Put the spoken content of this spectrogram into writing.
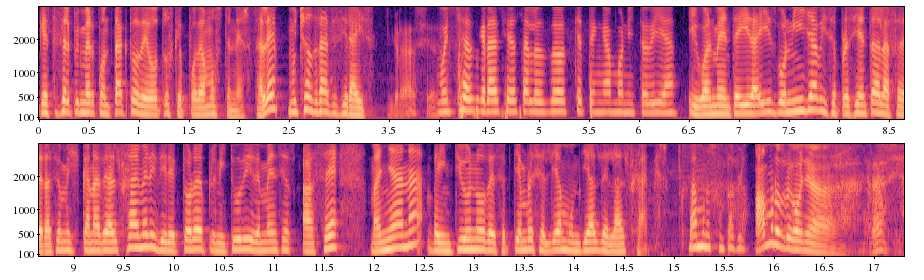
es el primer contacto de otros que podamos tener. ¿Sale? Muchas gracias, Iraís. Gracias. Muchas gracias a los dos. Que tengan bonito día. Igualmente, Iraís Bonilla, vicepresidenta de la Federación Mexicana de Alzheimer y directora de Plenitud y Demencias AC. Mañana, 21 de septiembre, es el Día Mundial del Alzheimer. Vámonos, Juan Pablo. Vámonos, Begoña. Gracias.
